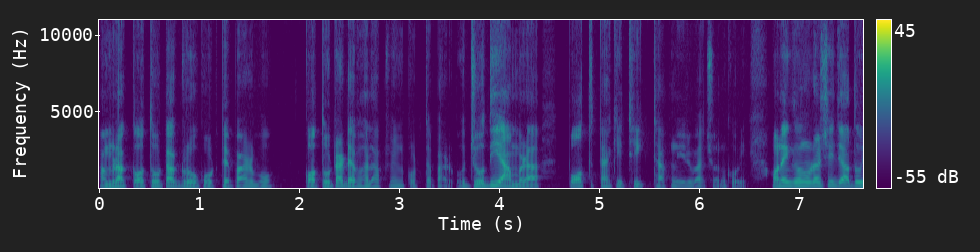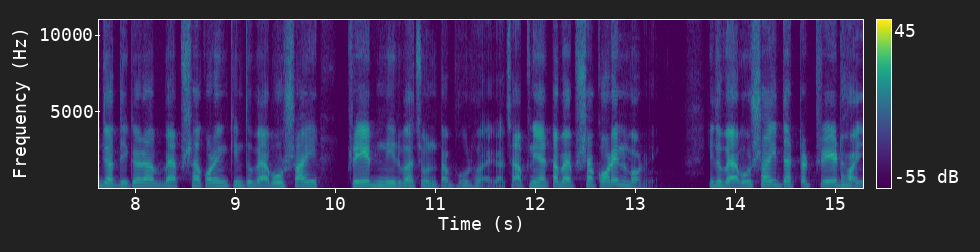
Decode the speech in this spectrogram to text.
আমরা কতটা গ্রো করতে পারব। কতটা ডেভেলপমেন্ট করতে পারব? যদি আমরা পথটাকে ঠিকঠাক নির্বাচন করি। অনেক ধনুরাশি জাতক জাতিকারা ব্যবসা করেন কিন্তু ব্যবসায় ট্রেড নির্বাচনটা ভুল হয়ে গেছে। আপনি একটা ব্যবসা করেন বলে কিন্তু ব্যবসায়ী তো একটা ট্রেড হয়।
